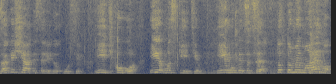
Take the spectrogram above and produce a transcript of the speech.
захищатися від укусів. І кого? І москітів, і мухи ЦЦ. Тобто ми маємо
